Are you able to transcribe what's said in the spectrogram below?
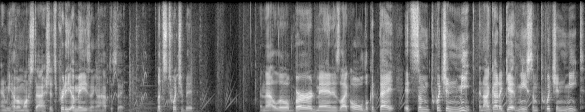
And we have a mustache. It's pretty amazing, I have to say. Let's twitch a bit. And that little bird, man, is like, oh, look at that. It's some twitching meat, and I gotta get me some twitching meat.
